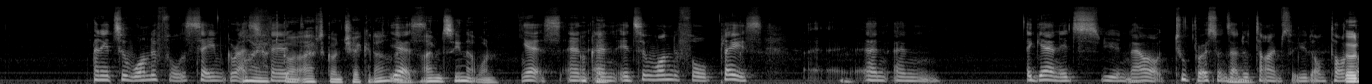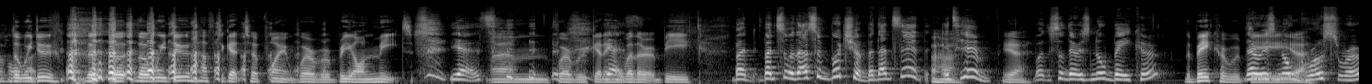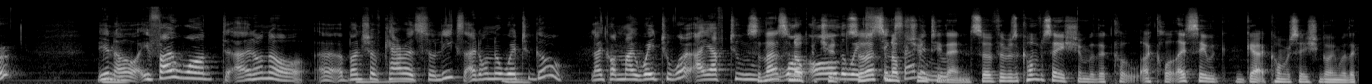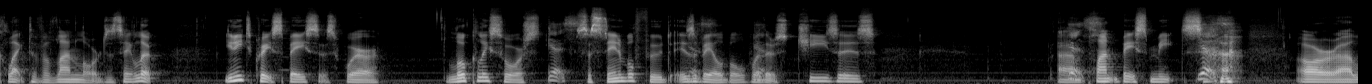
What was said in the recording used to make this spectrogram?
And it's a wonderful, same Oh, grass I have fed. to go. I have to go and check it out. then. Yes. I haven't seen that one. Yes, and, Okay. and it's a wonderful place, Uh, and and again, it's you now two persons at a time, so you don't talk. Mm. Though, though we do, though, though, we do have to get to a point where we're beyond meat, Yes, um, where we're getting Yes. whether it be but but so that's a butcher, but that's it. Uh-huh. It's him. yeah. But so there is no baker. The baker would There be is no yeah. Mm. You know, if I want, I don't know, a, a bunch of carrots or leeks, I don't know where to go. Like on my way to work, I have to. So that's an walk all the way So to that's an opportunity Avenue. then. So if there was a conversation with a, a let's say we can get a conversation going with a collective of landlords and say, look, you need to create spaces where locally sourced, Yes. sustainable food is Yes. available, whether Yeah. it's cheeses, um, Yes. plant-based meats, Yes. or uh,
